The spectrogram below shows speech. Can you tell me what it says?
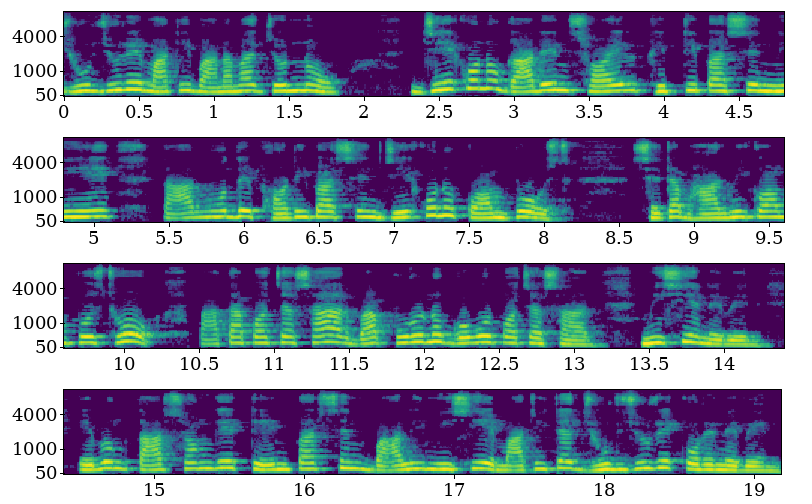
ঝুরঝুরে মাটি বানাবার জন্য যে কোনো গার্ডেন সয়েল ফিফটি পার্সেন্ট নিয়ে, তার মধ্যে ফর্টি পার্সেন্ট যে কোনো কম্পোস্ট সেটা ভার্মি কম্পোস্ট হোক, পাতা পচা সার বা পুরনো গোবর পচা সার মিশিয়ে নেবেন এবং তার সঙ্গে টেন পার্সেন্ট বালি মিশিয়ে মাটিটা ঝুরঝুরে করে নেবেন।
